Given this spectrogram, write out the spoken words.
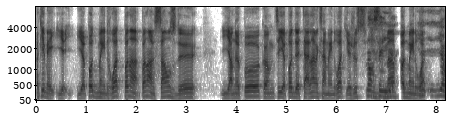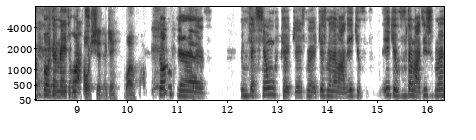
OK, mais il n'y a, pas de main droite, pas dans, pas dans le sens de. Il n'y en a pas comme. Tu sais, il n'y a pas de talent avec sa main droite, il y a juste non, physiquement pas de main droite. Il n'y a pas de main droite. oh shit, OK. Wow. Donc, euh, une question que, que, je, me, que je me demandais que vous, et que vous demandez sûrement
